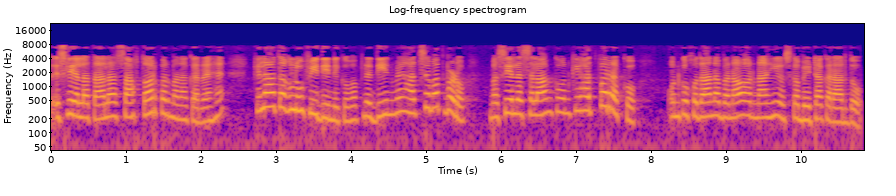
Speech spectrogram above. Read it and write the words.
تو اس لیے اللہ تعالیٰ صاف طور پر منع کر رہے ہیں کہ لا تغلوفی دین کو اپنے دین میں حد سے مت بڑھو، مسیح علیہ السلام کو ان کی حد پر رکھو۔ ان کو خدا نہ بناؤ اور نہ ہی اس کا بیٹا قرار دو۔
